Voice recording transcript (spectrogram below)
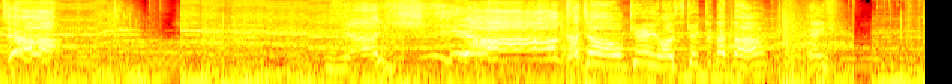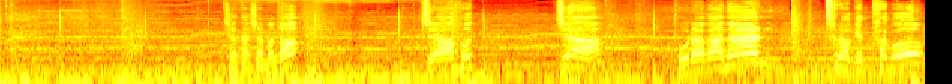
하랬죠 야 씨야! 가자 오케이. 어스케이 끝났다. 에이. 자 다시 한 번 더자 돌아가는 트럭에 타고.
